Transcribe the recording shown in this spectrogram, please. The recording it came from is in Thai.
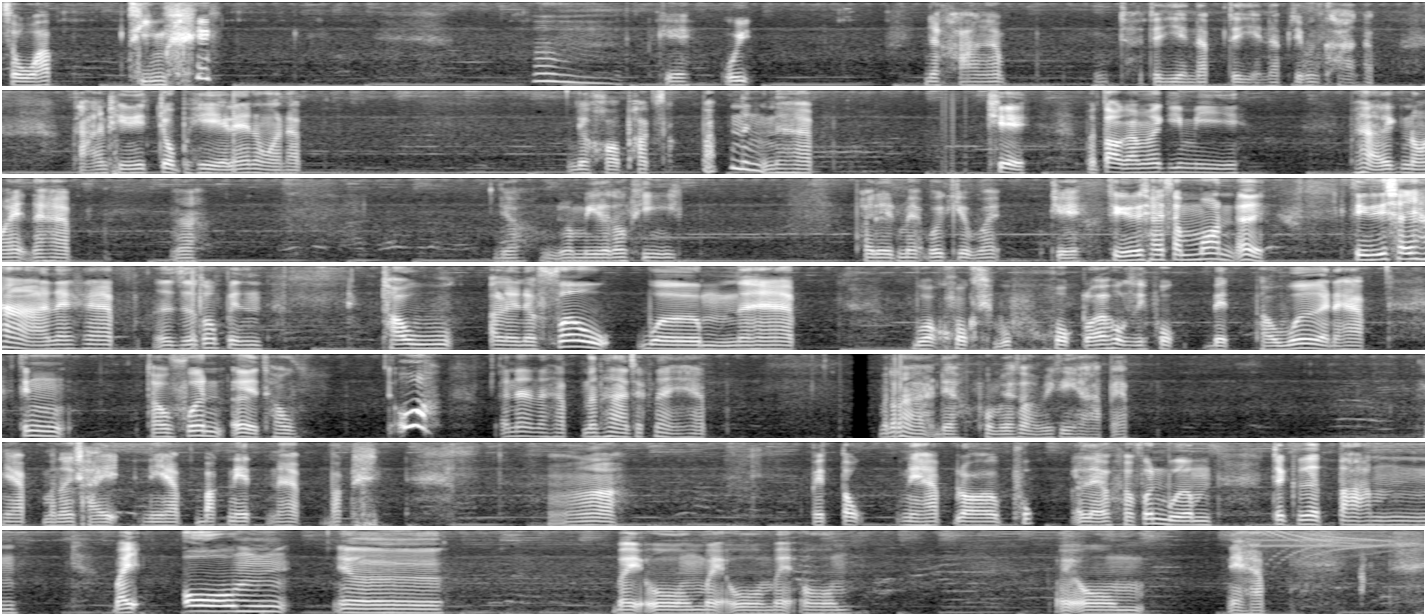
โซครับทิ้งโอเคอุ้ยอย่าค้างครับจะจะเย็นครับจะเย็นครับจะเพิ่งค้างครับค้างทีนี้จบเฮแน่นอนครับ เดี๋ยวขอพักสักแป๊บหนึ่งนะครับโอเค มาต่อกันเมื่อกี้มีปัญหาเล็กน้อยนะครับนะเดี๋ยวเรามีเราต้องทิ้งอีกไพเรตแมปไว้เก็บไว้โอเคสิ่งที่ใช้ซัมมอนเอ้ยสิ่งที่ใช้หานะครับเราจะต้องเป็นเทาอะไรนะเฟลเวิร์มนะครับบวกหกสิบหกร้อยหกสิบหกเบ็ดพาวเวอร์นะครับ ซึ่งเทาเฟิลเอ้ยเทาโอ้อันนั้นนะครับ นั้นหาจากไหนครับ มันต้องหาเดี๋ยวผมจะสอนวิธีหาแป๊บเนี่ยครับมันต้องใช้นี่ครับบักเน็ตนะครับบักเน็ตอ๋อไปตกนี่ครับรอพุกอะไรทัฟเฟิลเวิร์มจะเกิดตามไบโอมเอ่อไบโอมไบโอมไบโอมไบโอมเนี่ยครับ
